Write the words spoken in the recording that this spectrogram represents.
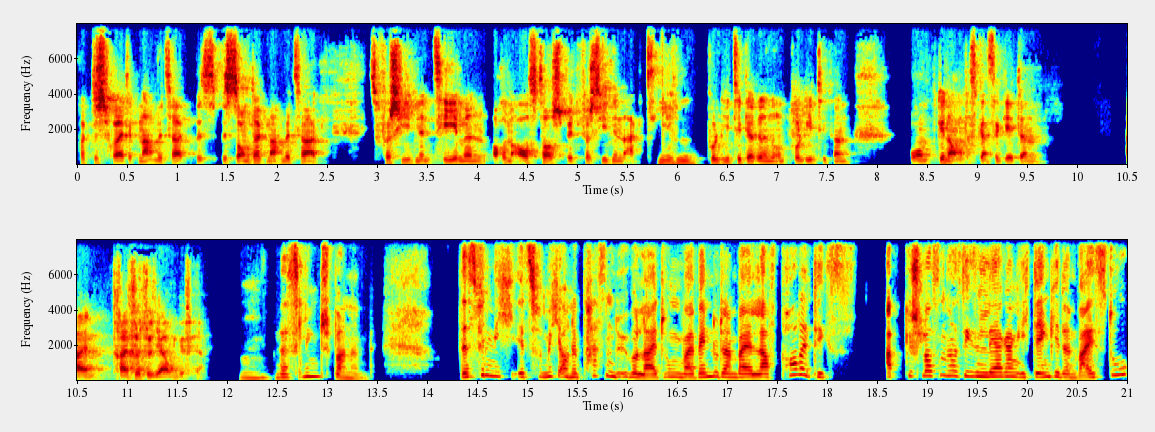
praktisch Freitagnachmittag bis, bis Sonntagnachmittag zu verschiedenen Themen, auch im Austausch mit verschiedenen aktiven Politikerinnen und Politikern. Und genau, das Ganze geht dann ein Dreivierteljahr ungefähr. Mhm, das klingt spannend. Das finde ich jetzt für mich auch eine passende Überleitung, weil wenn du dann bei Love Politics abgeschlossen hast, diesen Lehrgang, ich denke, dann weißt du,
